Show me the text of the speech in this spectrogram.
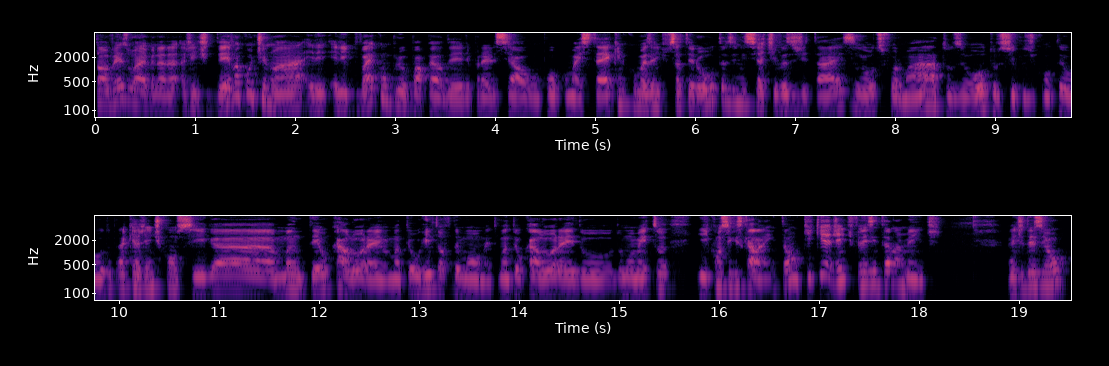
talvez o webinar a gente deva continuar, ele, ele vai cumprir o papel dele para ele ser algo um pouco mais técnico, mas a gente precisa ter outras iniciativas digitais em outros formatos, outros tipos de conteúdo, para que a gente consiga manter o calor aí, manter o heat of the moment, manter o calor aí do, do momento e conseguir escalar. Então, o que, que a gente fez internamente? A gente desenhou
